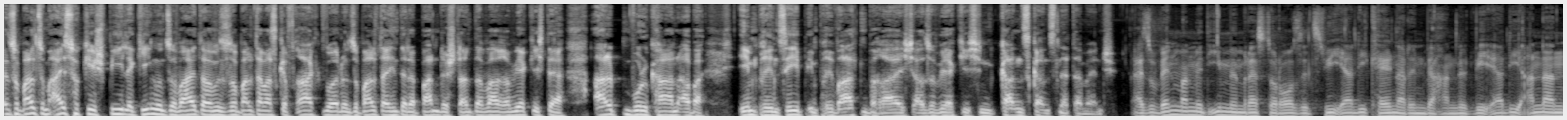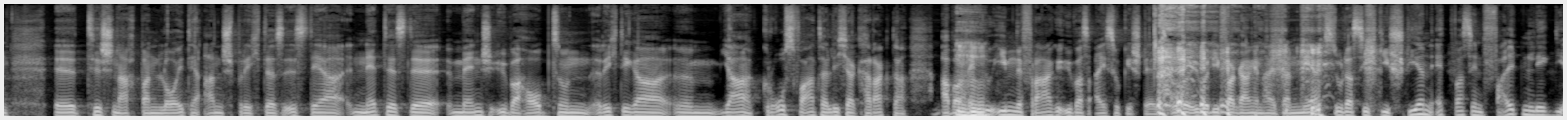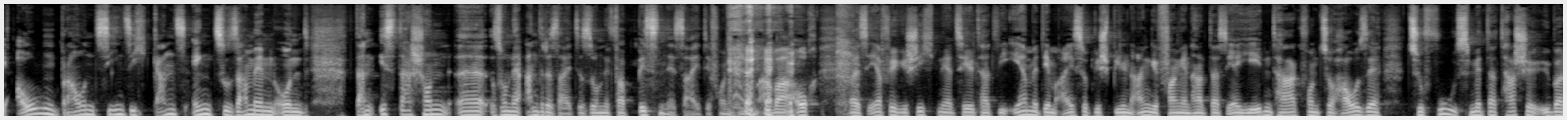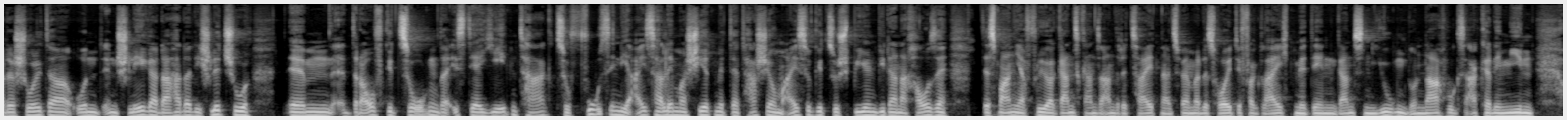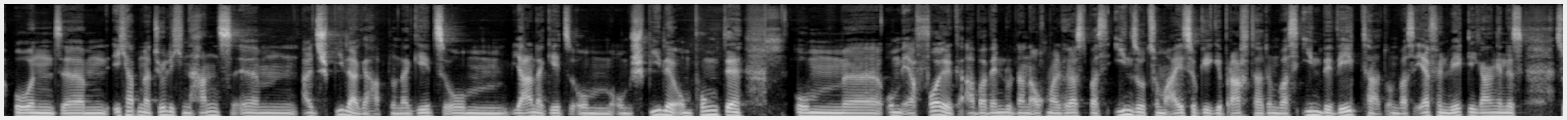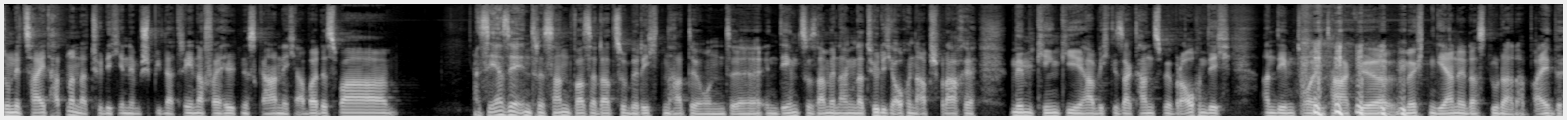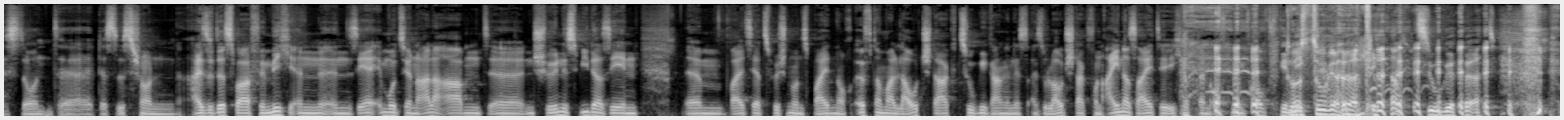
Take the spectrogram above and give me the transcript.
sobald es um Eishockeyspiele ging und so weiter, sobald da was gefragt wurde und sobald er hinter der Bande stand, da war er wirklich der Alpenvulkan. Aber im Prinzip im privaten Bereich, also wirklich ein ganz, ganz netter Mensch. Also wenn man mit ihm im Restaurant sitzt, wie er die Kellnerin behandelt, wie er die anderen äh, Tischnachbarn, Leute anspricht. Das ist der netteste Mensch überhaupt, so ein richtiger, ähm, ja, großvaterlicher Charakter. Aber mhm. wenn du ihm eine Frage übers Eishockey stellst oder über die Vergangenheit, dann merkst du, dass sich die Stirn etwas in Falten legt, die Augenbrauen ziehen sich ganz eng zusammen und dann ist da schon äh, so eine andere Seite, so eine verbissene Seite von ihm. Aber auch, was er für Geschichten erzählt hat, wie er mit dem Eishockey Spielen angefangen hat, dass er jeden Tag von zu Hause zu Fuß mit der Tasche über der Schulter und in Schläger, da hat er die Schlittschuhe ähm, draufgezogen, da ist er jeden Tag zu Fuß in die Eishalle marschiert mit der Tasche, um Eishockey zu spielen, wieder nach Hause. Das waren ja früher ganz, ganz andere Zeiten, als wenn man das heute vergleicht mit den ganzen Jugend- und Nachwuchsakademien. Und ähm, ich habe natürlich einen Hans ähm, als Spieler gehabt und da geht es um, ja, da geht es um, um Spiele, um Punkte um, äh, um Erfolg. Aber wenn du dann auch mal hörst, was ihn so zum Eishockey gebracht hat und was ihn bewegt hat und was er für einen Weg gegangen ist, so eine Zeit hat man natürlich in dem Spieler-Trainer-Verhältnis gar nicht. Aber das war sehr, sehr interessant, was er da zu berichten hatte. Und äh, in dem Zusammenhang natürlich auch in Absprache mit dem Kinky habe ich gesagt, Hans, wir brauchen dich an dem tollen Tag. Wir möchten gerne, dass du da dabei bist. Und äh, das ist schon, also das war für mich ein, ein sehr emotionaler Abend, äh, ein schönes Wiedersehen, ähm, weil es ja zwischen uns beiden auch öfter mal lautstark zugegangen ist. Also lautstark von einer Seite. Ich habe dann oft dem Kopf genickt. Du hast zugehört. Ich habe zugehört.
